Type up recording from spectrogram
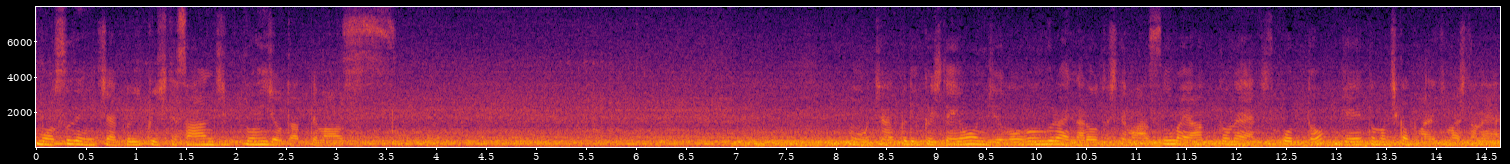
もうすでに着陸して30分以上経ってます。もう着陸して45分ぐらいになろうとしてます。今やっとねスポットゲートの近くまで来ましたね。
